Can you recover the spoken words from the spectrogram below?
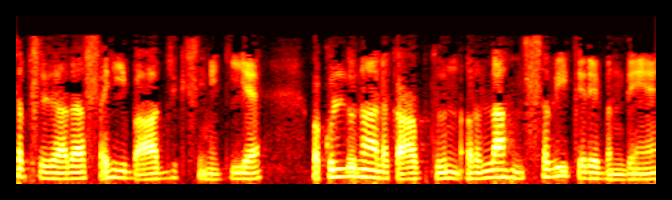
سب سے زیادہ صحیح بات جو کسی نے کی ہے وہ کلنا اور اللہ ہم سبھی تیرے بندے ہیں۔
